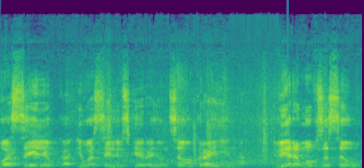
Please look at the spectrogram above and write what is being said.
Васильівка і Васильівський район це Україна. Віримо в ЗСУ.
